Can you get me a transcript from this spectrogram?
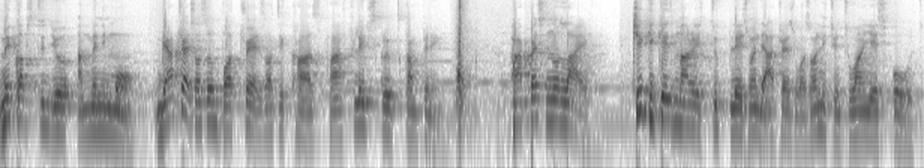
makeup studio, and many more. The actress also bought three exotic cars for her Flip Script company. Her personal life Chika Ike's marriage took place when the actress was only 21 years old.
